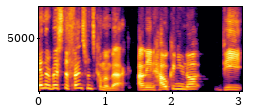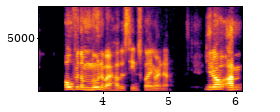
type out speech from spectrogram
and their best defenseman's coming back. I mean, how can you not be over the moon about how this team's playing right now? You know, I'm.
